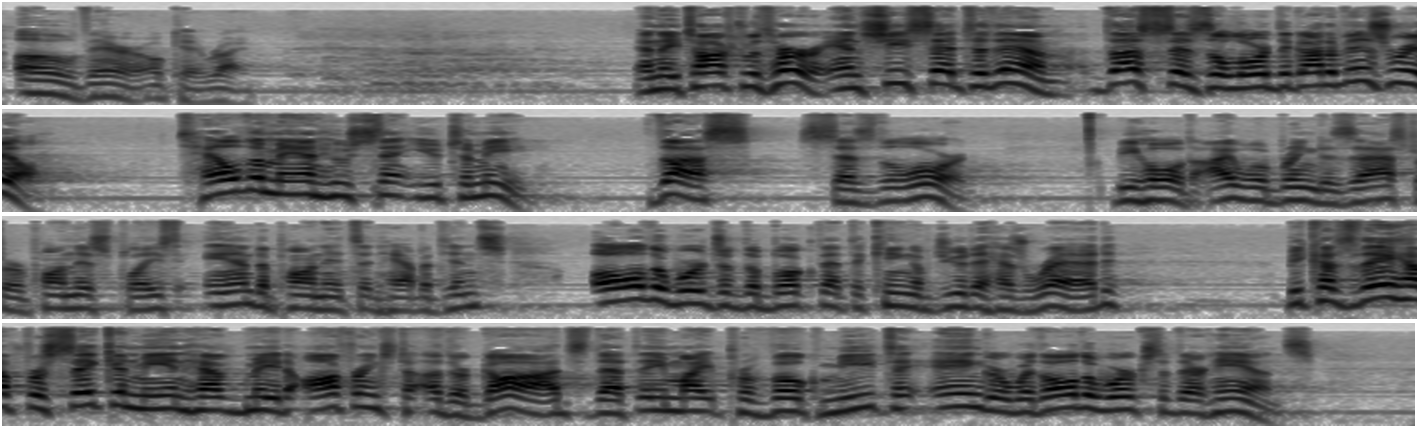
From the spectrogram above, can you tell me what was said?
Oh, there. Okay, right. And they talked with her, and she said to them, Thus says the Lord, the God of Israel, Tell the man who sent you to me. Thus says the Lord. Behold, I will bring disaster upon this place and upon its inhabitants, all the words of the book that the king of Judah has read, because they have forsaken me and have made offerings to other gods, that they might provoke me to anger with all the works of their hands.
